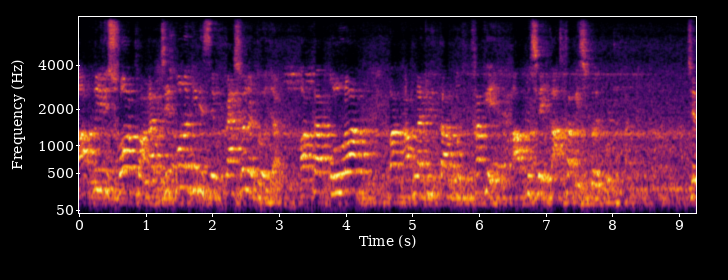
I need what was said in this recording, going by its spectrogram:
আপনি যদি সৎ হন, আর যে কোনো জিনিসে প্যাশনেট হয়ে যান, অর্থাৎ অনুরাগ বা আপনার যদি তার প্রতি থাকে, আপনি সেই কাজটা বেশি করে করতে থাকেন। সে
